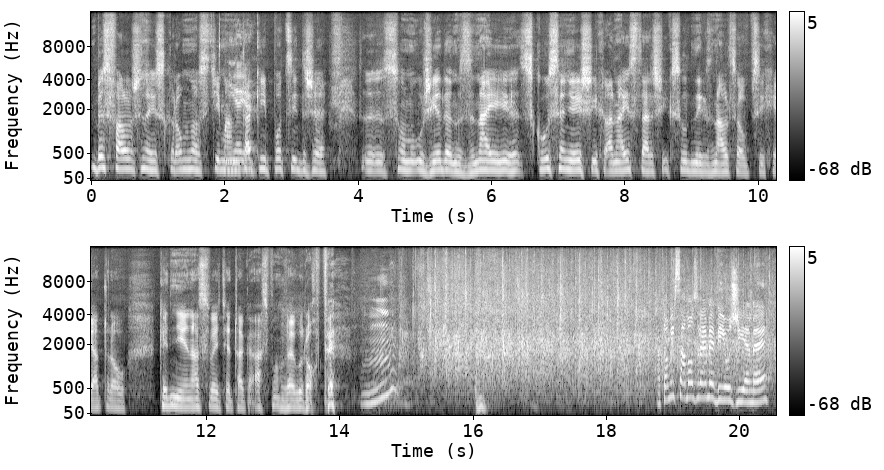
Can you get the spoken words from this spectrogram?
bez falošnej skromnosti mám Nie je. taký pocit, že e, som už jeden z najskúsenejších a najstarších súdnych znalcov psychiatrov, keď nie na svete, tak aspoň v Európe. A to my samozrejme využijeme.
